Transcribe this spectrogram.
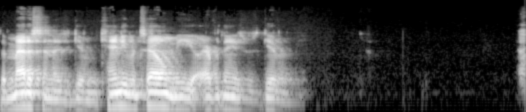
the medicine that she's giving me. Can't even tell me everything she's giving me.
